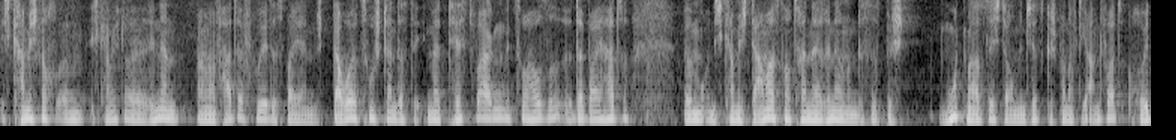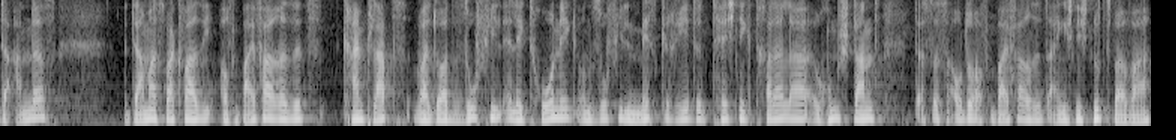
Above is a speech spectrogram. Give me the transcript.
ich, kann mich noch, ähm, ich kann mich noch erinnern, bei meinem Vater früher, das war ja ein Dauerzustand, dass der immer Testwagen mit zu Hause äh, dabei hatte. Ähm, und ich kann mich damals noch daran erinnern, und das ist mutmaßlich, darum bin ich jetzt gespannt auf die Antwort, heute anders. Damals war quasi auf dem Beifahrersitz kein Platz, weil dort so viel Elektronik und so viel Messgeräte, Technik, tralala rumstand, dass das Auto auf dem Beifahrersitz eigentlich nicht nutzbar war.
